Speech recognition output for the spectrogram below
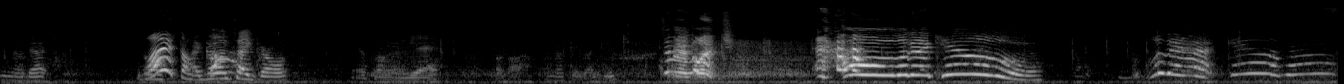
You know that. What the I fuck? go inside girls. Yeah. Fuck off. I'm not like you. It's a glitch! Oh, look at that kill! Look at that kill, bro!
